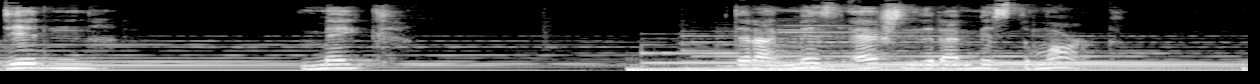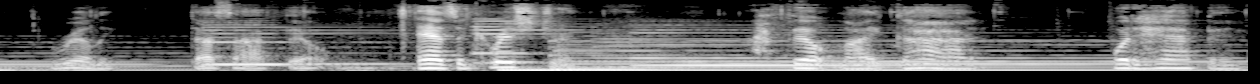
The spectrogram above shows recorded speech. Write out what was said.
didn't make that I missed actually that I missed the mark. Really. That's how I felt. As a Christian, I felt like God, what happened?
